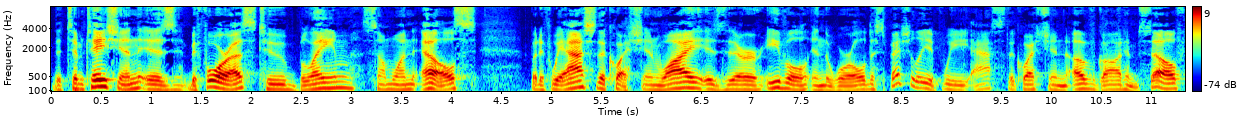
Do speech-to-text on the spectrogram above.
The temptation is before us to blame someone else. But if we ask the question, why is there evil in the world, especially if we ask the question of God Himself,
